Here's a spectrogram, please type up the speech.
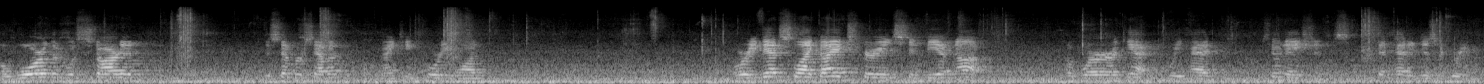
a war that was started December 7th, 1941, or events like I experienced in Vietnam, of where, again, we had two nations that had a disagreement.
